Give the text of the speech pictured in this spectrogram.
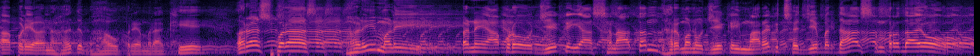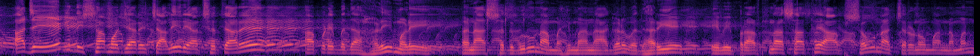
આપણે અનહદ ભાવ પ્રેમ રાખીએ. અરસપરસ હળી મળી. અને આપણો જે કંઈ આ સનાતન ધર્મનો જે કંઈ માર્ગ છે, જે બધા સંપ્રદાયો આજે એક દિશામાં જ્યારે ચાલી રહ્યા છે, ત્યારે આપણે બધા હળી મળી. અને આ સદગુરુના મહિમાને આગળ વધારીએ એવી પ્રાર્થના સાથે આપ સૌના ચરણોમાં નમન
